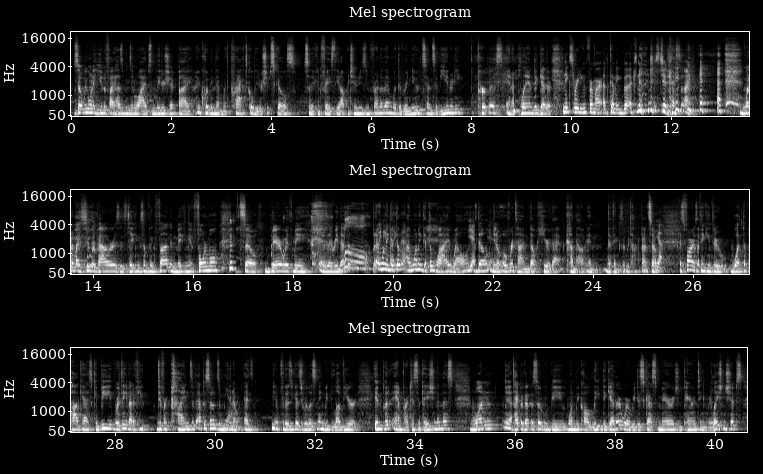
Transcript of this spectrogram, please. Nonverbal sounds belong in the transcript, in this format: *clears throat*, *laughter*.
So we want to unify husbands and wives in leadership by equipping them with practical leadership skills so they can face the opportunities in front of them with a renewed sense of unity purpose and a plan together. *laughs* Nick's reading from our upcoming book. *laughs* No just joking. Yes, I, *laughs* *laughs* one of my superpowers is taking something fun and making it formal so bear with me as i read that but, but I want to get like the that. I want to get the why well. They'll you know over time they'll hear that come out in the things that we talk about. So yeah. as far as thinking through what the podcast could be, we're thinking about a few different kinds of episodes, and you know as you know, for those of you guys who are listening, we'd love your input and participation in this. One type of episode would be one we call Lead Together, where we discuss marriage and parenting and relationships.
